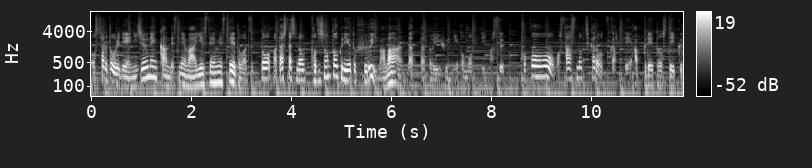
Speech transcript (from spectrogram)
おっしゃる通りで20年間ですね、まあ、ISMS 制度はずっと私たちのポジショントークで言うと古いままだったというふうに思っています。ここを SARS の力を使ってアップデートをしていくっ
